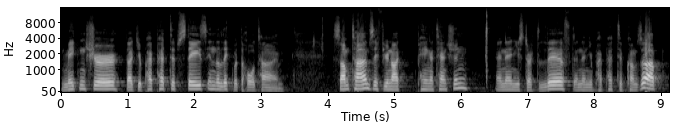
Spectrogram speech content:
making sure that your pipette tip stays in the liquid the whole time. Sometimes if you're not paying attention, and then you start to lift, and then your pipette tip comes up,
